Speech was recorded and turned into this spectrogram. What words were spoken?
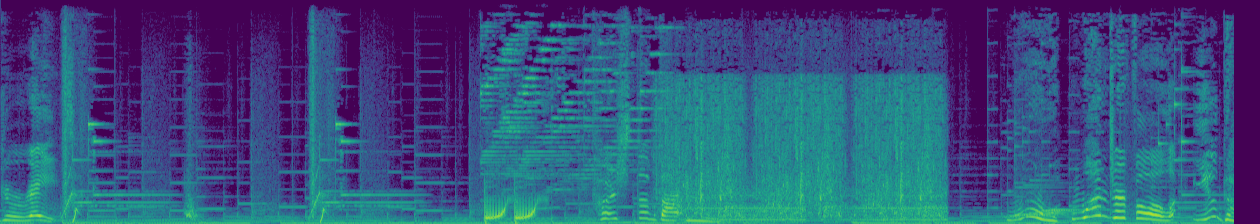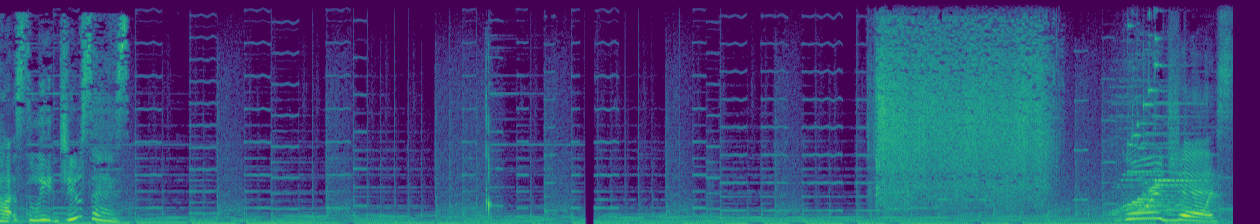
Great! Push the button. Ooh, wonderful! You got sweet juices. Gorgeous!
